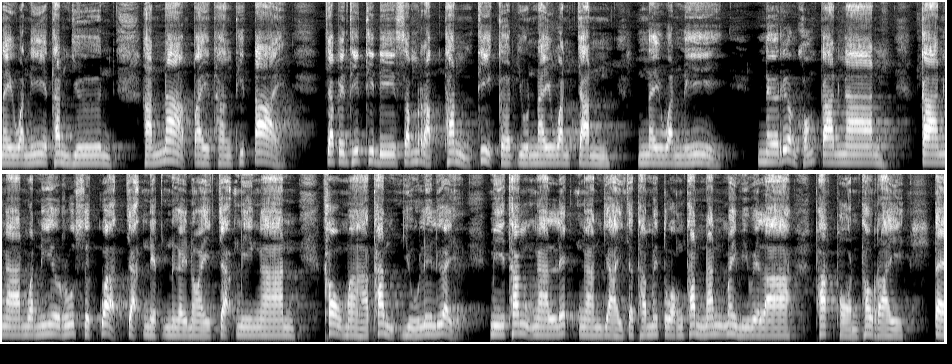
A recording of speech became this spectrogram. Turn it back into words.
ในวันนี้ท่านยืน หันหน้าไปทางทิศใต้ จะเป็นทิศที่ดีสำหรับท่านที่เกิดอยู่ในวันจันทร์ในวันนี้ ในเรื่องของการงาน การงานวันนี้รู้สึกว่าจะเหน็ดเหนื่อยหน่อยจะมีงานเข้ามาหาท่านอยู่เรื่อยๆ มีทั้งงานเล็กงานใหญ่จะทำให้ตัวของท่านนั้นไม่มีเวลา พักผ่อนเท่าไร แต่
